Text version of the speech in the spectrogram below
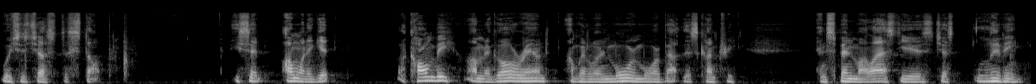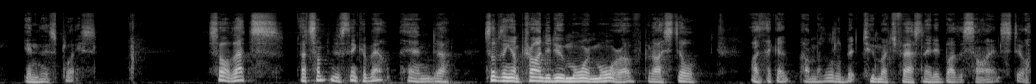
which is just to stop. He said, I want to get a combi, I'm going to go around, I'm going to learn more and more about this country and spend my last years just living in this place. So that's, that's something to think about and uh, something I'm trying to do more and more of, but I still I think I, I'm a little bit too much fascinated by the science still.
